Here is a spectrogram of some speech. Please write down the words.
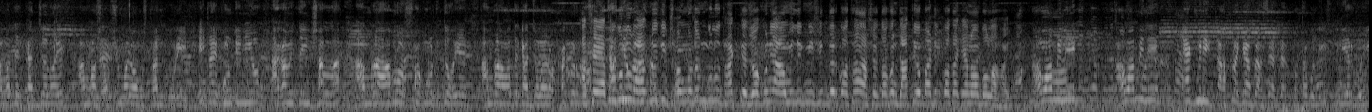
আমাদের কার্যালয়ে আমরা সবসময় অবস্থান করি। এটাই কন্টিনিউ আগামীতে ইনশাল্লাহ আমরা আবারও সংগঠিত হয়ে আমরা আমাদের কার্যালয় রক্ষা করব। আচ্ছা এতগুলো রাজনৈতিক সংগঠনগুলো থাকতে যখনই আওয়ামী লীগ নিষিদ্ধের কথা আসে তখন জাতীয় পার্টির কথা কেন বলা হয়? আওয়ামী লীগ আওয়ামী লীগ এক মিনিট আপনাকে একটা কথা বলি ক্লিয়ার করি।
